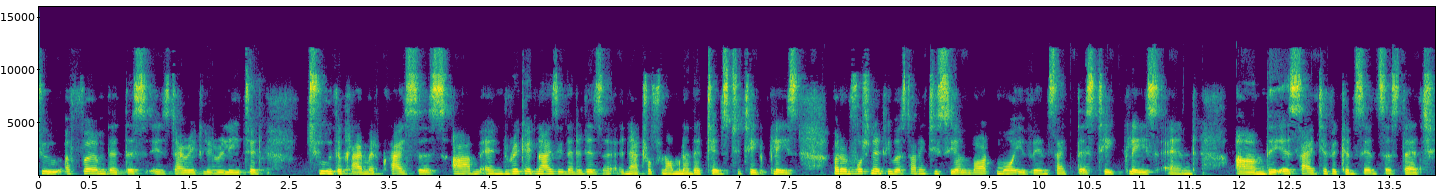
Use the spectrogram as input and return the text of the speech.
to affirm that this is directly related to the climate crisis um, and recognizing that it is a natural phenomenon that tends to take place. But unfortunately, we're starting to see a lot more events like this take place, and um, there is scientific consensus that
